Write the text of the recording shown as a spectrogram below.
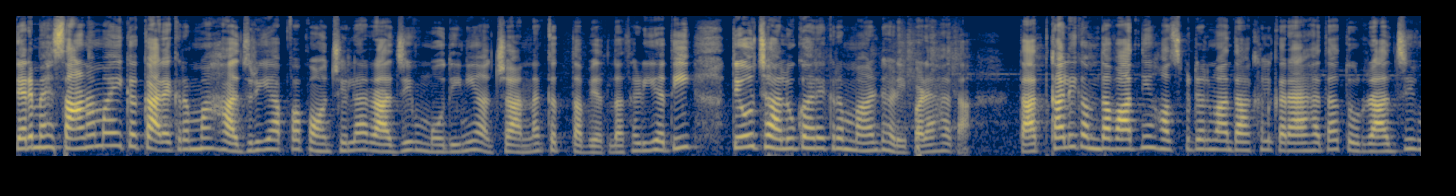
ત્યારે મહેસાણામાં એક કાર્યક્રમમાં હાજરી આપવા પહોંચેલા રાજીવ મોદીની અચાનક તબિયત લથડી હતી. તેઓ ચાલુ કાર્યક્રમમાં ઢળી પડ્યા હતા. તાત્કાલિક અમદાવાદની હોસ્પિટલમાં દાખલ કરાયા હતા તો રાજીવ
